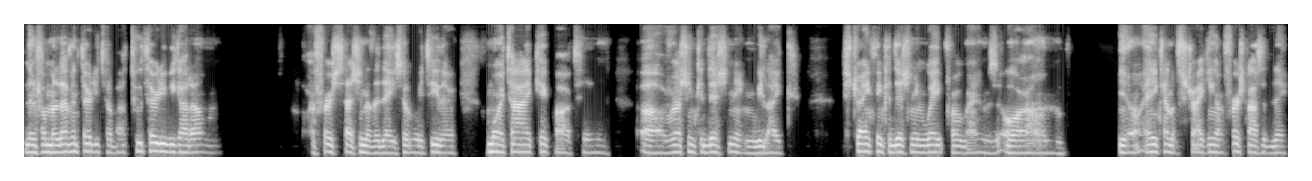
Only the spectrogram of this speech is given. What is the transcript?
Then from 11:30 to about 2:30, we got um our first session of the day. So it's either Muay Thai, kickboxing, uh, Russian conditioning. We like strength and conditioning weight programs or, um, you know, any kind of striking our first class of the day.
